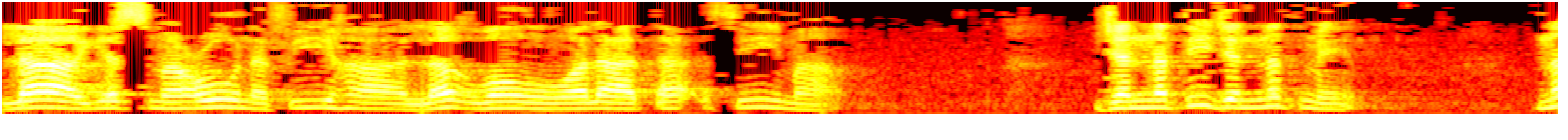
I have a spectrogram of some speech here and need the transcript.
لا یسمعون فیہا لغوا ولا تأثیما جنتی جنت میں نہ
